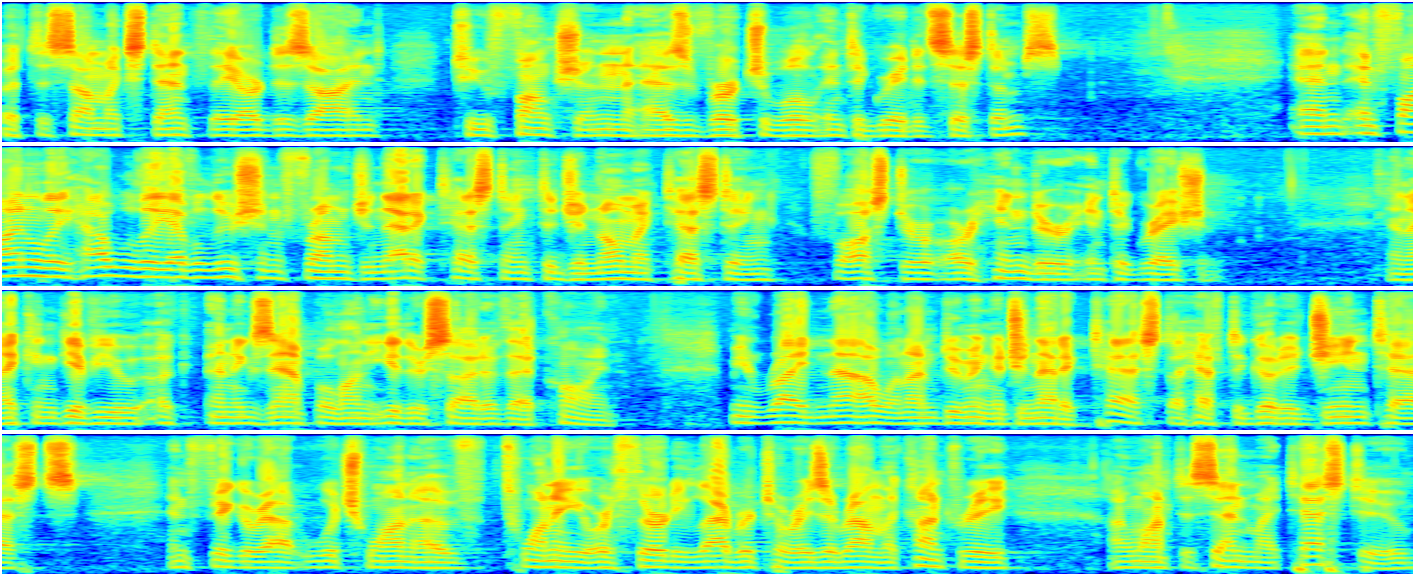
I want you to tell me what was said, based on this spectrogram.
but to some extent they are designed to function as virtual integrated systems? And, and finally, how will the evolution from genetic testing to genomic testing foster or hinder integration? And I can give you a, an example on either side of that coin. I mean, right now, when I'm doing a genetic test, I have to go to GeneTests and figure out which one of 20 or 30 laboratories around the country I want to send my test to.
